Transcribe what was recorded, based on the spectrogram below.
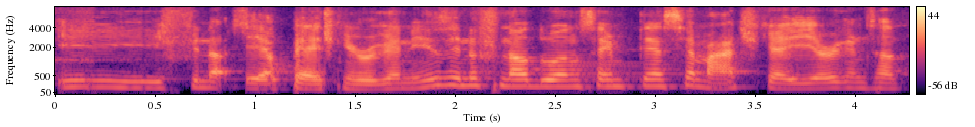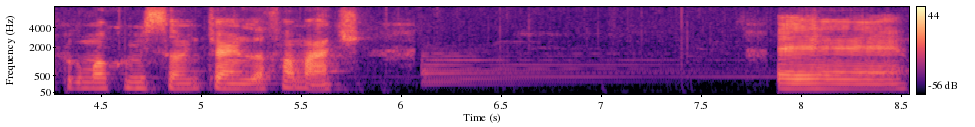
e, final, e a PET que organiza, e no final do ano sempre tem a SEMAT, que aí é organizado por uma comissão interna da FAMAT. É...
